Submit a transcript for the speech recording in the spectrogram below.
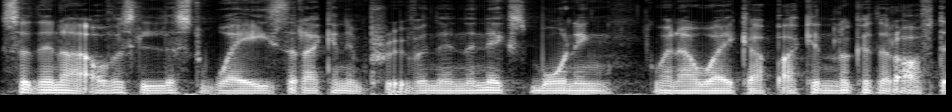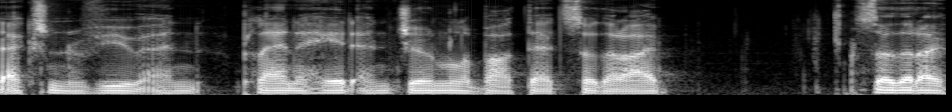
So then I obviously list ways that I can improve, and then the next morning when I wake up, I can look at that after action review and plan ahead and journal about that so that I so that I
